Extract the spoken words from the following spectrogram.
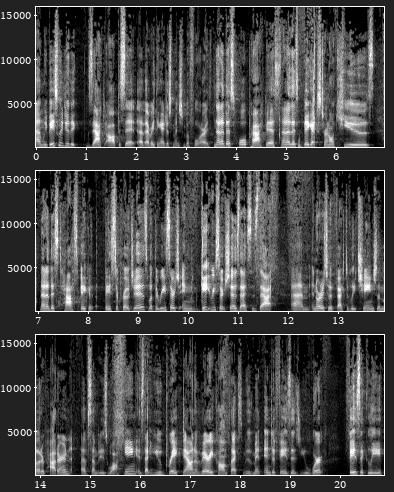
um, we basically do the exact opposite of everything I just mentioned before. None of this whole practice, none of this big external cues, none of this task based approaches. What the research in gait research shows us is that um, in order to effectively change the motor pattern of somebody's walking, is that you break down a very complex movement into phases. You work physically,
